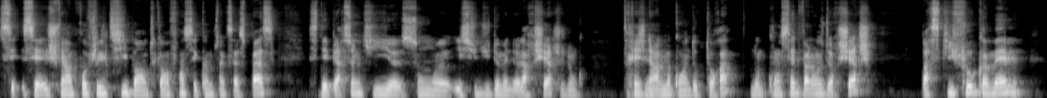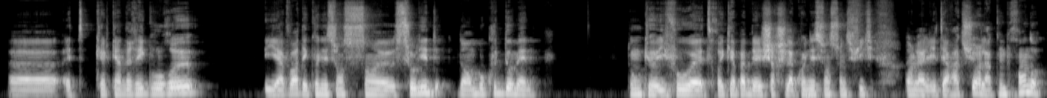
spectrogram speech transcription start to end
je fais un profil type, en tout cas en France, c'est comme ça que ça se passe. C'est des personnes qui euh, sont euh, issues du domaine de la recherche, donc très généralement qui ont un doctorat, donc qui ont cette valence de recherche, parce qu'il faut quand même être quelqu'un de rigoureux et avoir des connaissances solides dans beaucoup de domaines. Donc, euh, il faut être capable d'aller chercher la connaissance scientifique dans la littérature, la comprendre,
